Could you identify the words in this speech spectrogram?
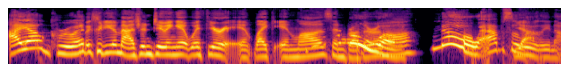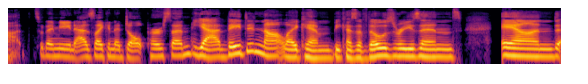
I outgrew it. But could you imagine doing it with your in, like in-laws and brother-in-law? No, absolutely Yeah. not. That's what I mean. As like an adult person. Yeah, they did not like him because of those reasons. And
